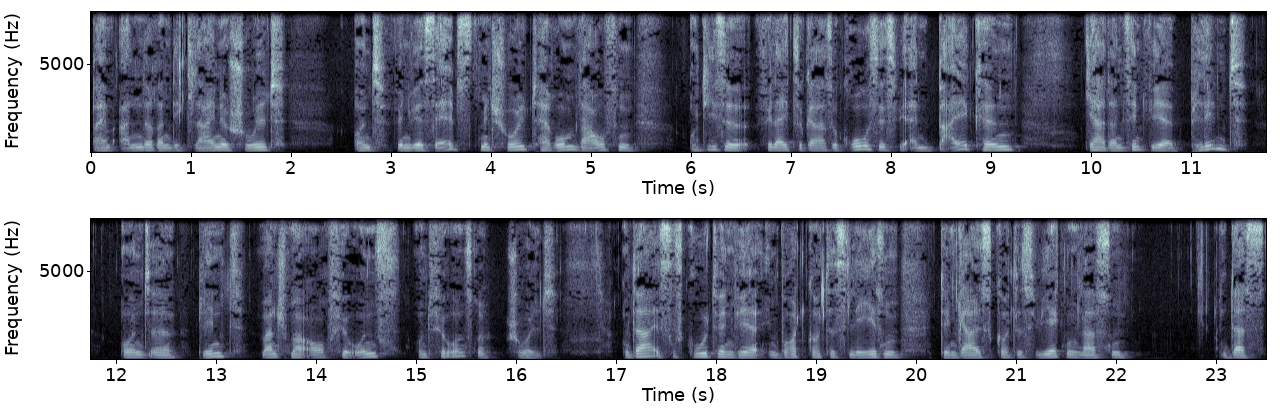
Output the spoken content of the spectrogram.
beim anderen, die kleine Schuld. Und wenn wir selbst mit Schuld herumlaufen und diese vielleicht sogar so groß ist wie ein Balken, ja, dann sind wir blind und äh, blind manchmal auch für uns und für unsere Schuld. Und da ist es gut, wenn wir im Wort Gottes lesen, den Geist Gottes wirken lassen, dass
